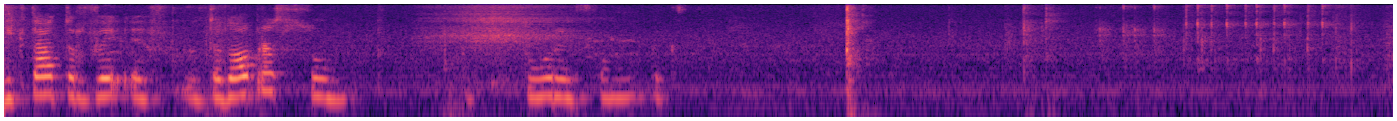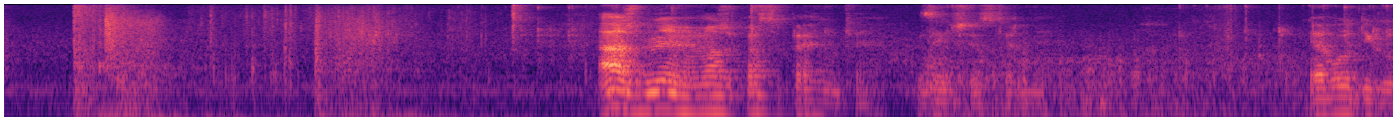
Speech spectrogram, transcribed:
Диктатор ви... е, ф- Та добре субтури фонтекст. Аж, блін, він може просто пригнути з іншої сторони. Я буду дігу.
